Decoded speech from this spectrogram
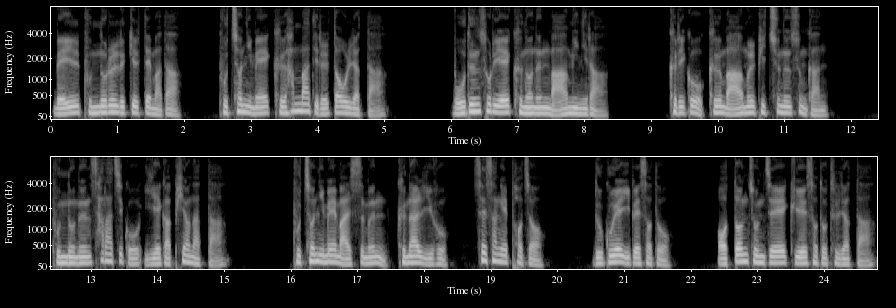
매일 분노를 느낄 때마다 부처님의 그 한마디를 떠올렸다. 모든 소리의 근원은 마음이니라. 그리고 그 마음을 비추는 순간 분노는 사라지고 이해가 피어났다. 부처님의 말씀은 그날 이후 세상에 퍼져 누구의 입에서도 어떤 존재의 귀에서도 들렸다.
